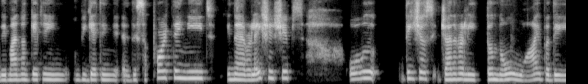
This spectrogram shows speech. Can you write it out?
They might not getting be getting uh, the support they need in their relationships, or they just generally don't know why, but they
